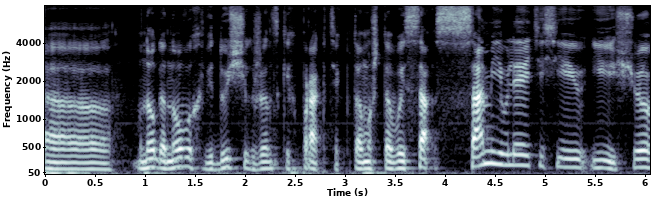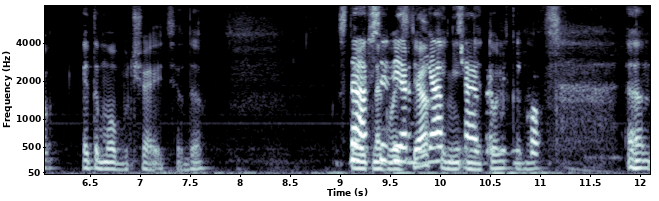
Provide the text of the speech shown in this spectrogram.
э, много новых ведущих женских практик, потому что вы сами являетесь ею и еще этому обучаете, да? Ставить да, все верно. Я и не, не только. Да. Э,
